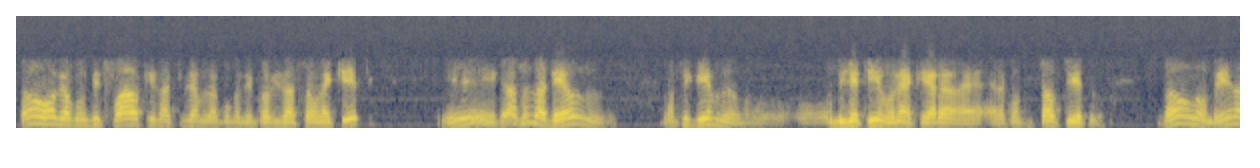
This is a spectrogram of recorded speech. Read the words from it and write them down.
Então, houve alguns desfalques, nós fizemos algumas improvisações na equipe e, graças a Deus, conseguimos o objetivo, né, que era, era conquistar o título. Então, Londrina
